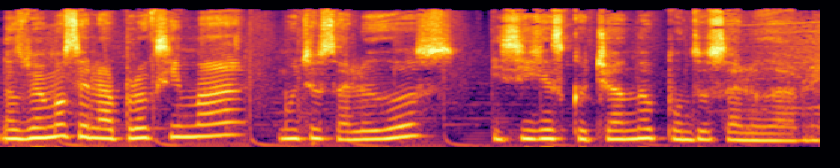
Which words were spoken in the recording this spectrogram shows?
Nos vemos en la próxima, muchos saludos y sigue escuchando Punto Saludable.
